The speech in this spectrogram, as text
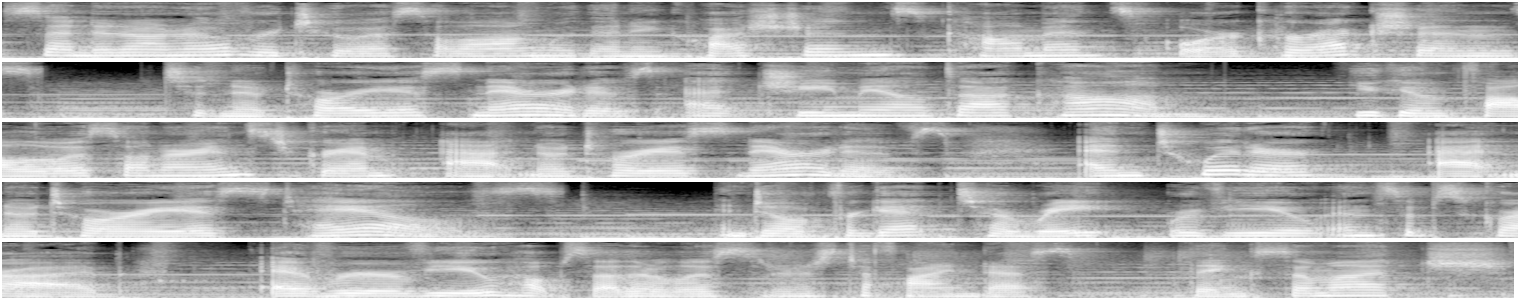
Send it on over to us along with any questions, comments, or corrections to notoriousnarratives at gmail.com. You can follow us on our Instagram at Notorious Narratives and Twitter at Notorious Tales. And don't forget to rate, review, and subscribe. Every review helps other listeners to find us. Thanks so much.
